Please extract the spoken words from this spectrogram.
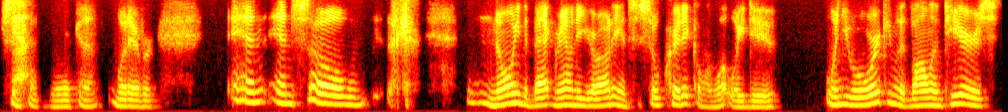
Central yeah. America, whatever. And and so knowing the background of your audience is so critical in what we do. When you were working with volunteers,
